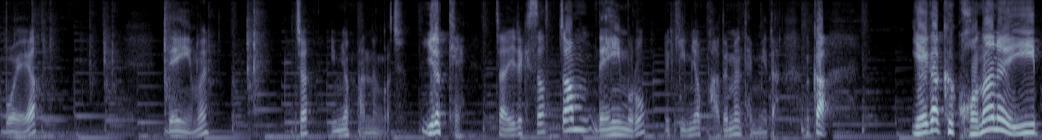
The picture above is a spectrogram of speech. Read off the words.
뭐예요? 네임을 그죠? 입력 받는 거죠. 이렇게 자 이렇게 해서 점 네임으로 이렇게 입력 받으면 됩니다. 그러니까 얘가 그 권한을 이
